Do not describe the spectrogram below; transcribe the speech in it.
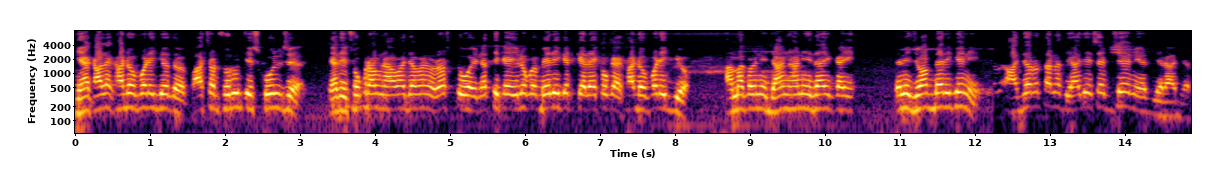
ત્યાં કાલે ખાડો પડી ગયો હતો પાછળ સુરુચિ સ્કૂલ છે. ત્યાંથી છોકરાઓને આવવા જવાનો રસ્તો હોય. નથી કે એ લોકો બેરિકેડ કે રાખ્યો કે ખાડો પડી ગયો. આમાં કોઈની જાનહાનિ થાય, કઈ એની જવાબદારી કેની? હાજર હોતા નથી. આજે સાહેબ છે નહીં અત્યારે હાજર.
